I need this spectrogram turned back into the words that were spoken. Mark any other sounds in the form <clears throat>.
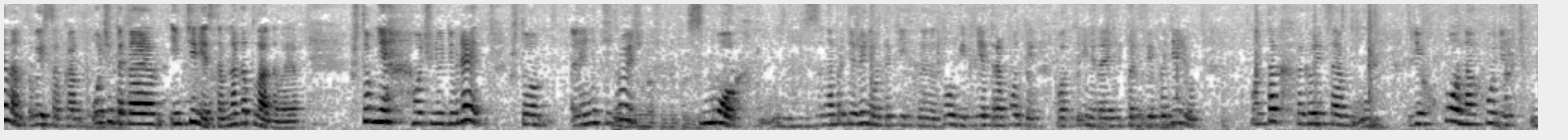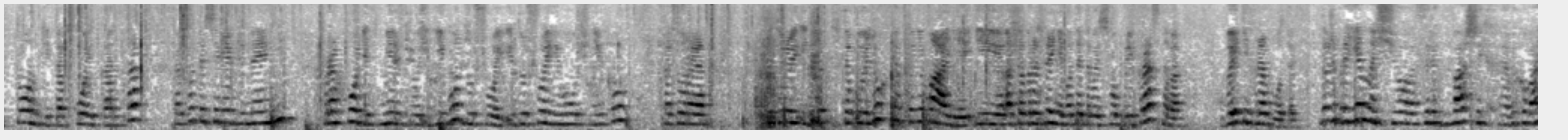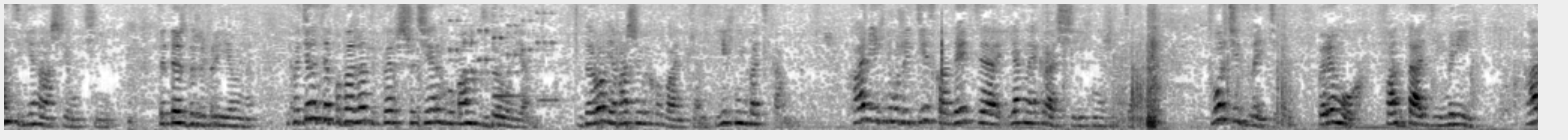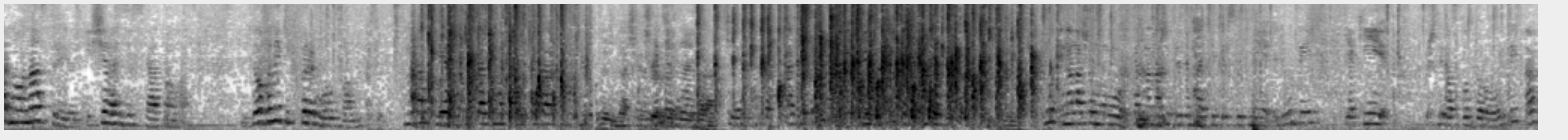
целом выставка очень такая интересная, многоплановая. Что мне очень удивляет, что Леонид Петрович смог на протяжении вот таких э, долгих лет работы, вот именно по две по делу, он так, как говорится, легко находит тонкий такой контакт, как будто серебряная нить проходит между его душой и душой его учеников, которая которая идет такое легкое понимание и отображение вот этого всего прекрасного в этих работах. Дуже приємно, що серед ваших е, вихованців є наші учні. Це теж дуже приємно. І хотілося побажати в першу чергу вам здоров'я. Здоров'я вашим вихованцям, їхнім батькам. Хай в їхньому житті складеться якнайкраще їхнє життя. Творчих злетів, перемог, фантазій, мрій, гарного настрою і ще раз зі святом вас. До великих перемог вам. Ну і на нашому на нашій презентації присутні люди, які прийшли вас поздоровити, так?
